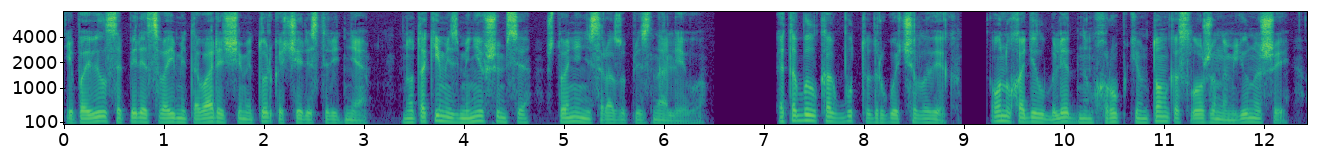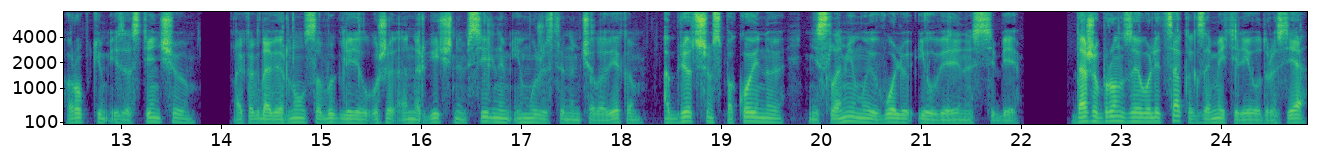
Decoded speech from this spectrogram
и появился перед своими товарищами только через три дня, но таким изменившимся, что они не сразу признали его. Это был как будто другой человек. Он уходил бледным, хрупким, тонко сложенным юношей, робким и застенчивым, а когда вернулся, выглядел уже энергичным, сильным и мужественным человеком, обретшим спокойную, несломимую волю и уверенность в себе. Даже бронза его лица, как заметили его друзья,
